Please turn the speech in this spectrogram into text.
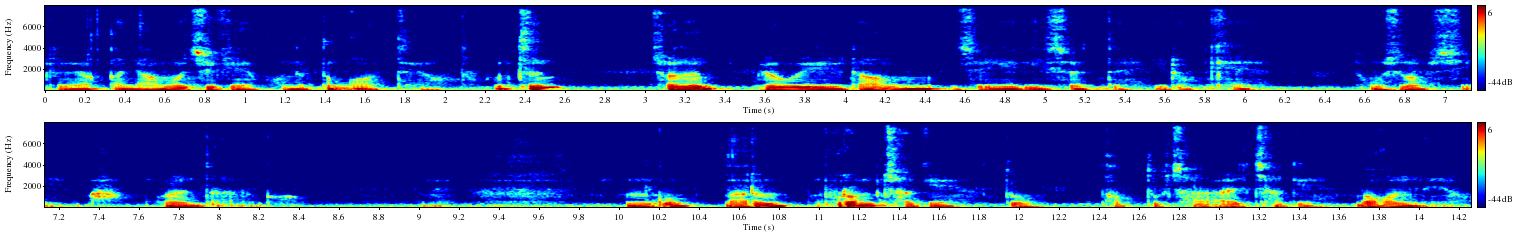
그냥 약간 야무지게 보냈던 것 같아요. 아무튼 저는 배우 일이랑 이제 일이 있을 때 이렇게 정신없이 막 보낸다는 거. 네. 그리고 나름 보람차게 또 밥도 잘 알차게 먹었네요.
